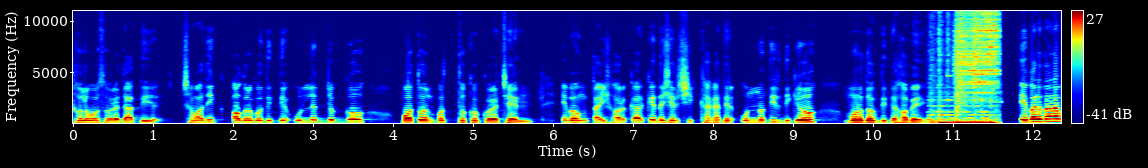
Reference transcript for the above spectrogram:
ষোলো বছরে জাতি সামাজিক অগ্রগতিতে উল্লেখযোগ্য পতন প্রত্যক্ষ করেছেন এবং তাই সরকারকে দেশের শিক্ষা খাতের উন্নতির দিকেও মনোযোগ দিতে হবে। এবার জানাব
